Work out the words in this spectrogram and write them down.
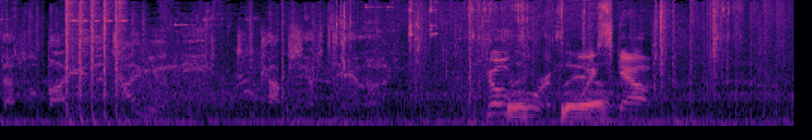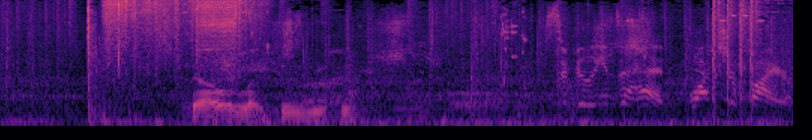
That will buy you the time you need to capture Taylor. Go Let's for it, play Boy out. Scout. Yeah, I would like to use it. Civilians ahead. Watch your fire.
